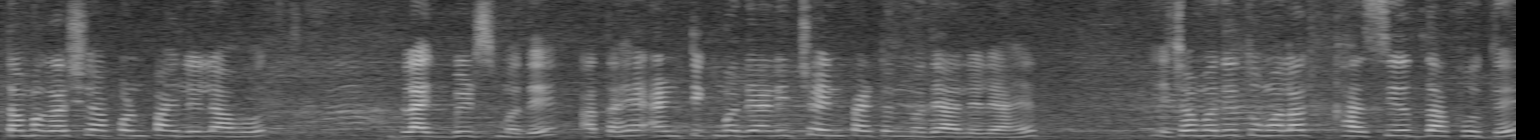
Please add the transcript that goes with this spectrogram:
आत्ता मगाशी आपण पाहिलेलं आहोत ब्लॅक बीड्समध्ये आता हे अँटिकमध्ये आणि चैन पॅटर्नमध्ये आलेले आहेत. याच्यामध्ये तुम्हाला खासियत दाखवते.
